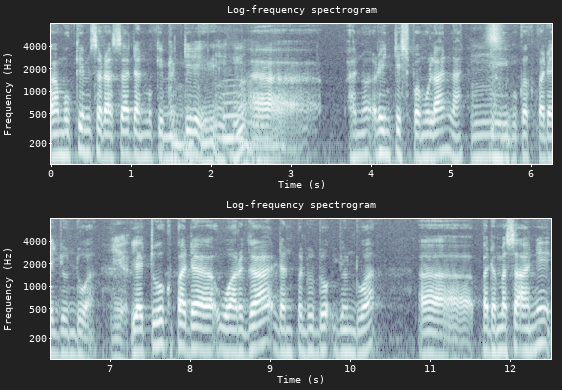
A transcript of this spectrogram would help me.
uh, Mukim Serasa dan Mukim Menteri. Mm-hmm. Uh, anu rintis permulaan lah mm. dibuka kepada Jun 2. Yeah. Iaitu kepada warga dan penduduk Jun 2 uh, pada masa ini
